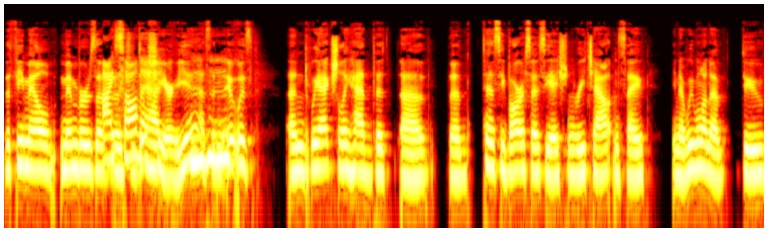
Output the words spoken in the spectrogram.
the female members of I the saw that. Mm-hmm. judiciary. Yes, and it was, and we actually had the uh, the Tennessee Bar Association reach out and say, you know, we want to do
